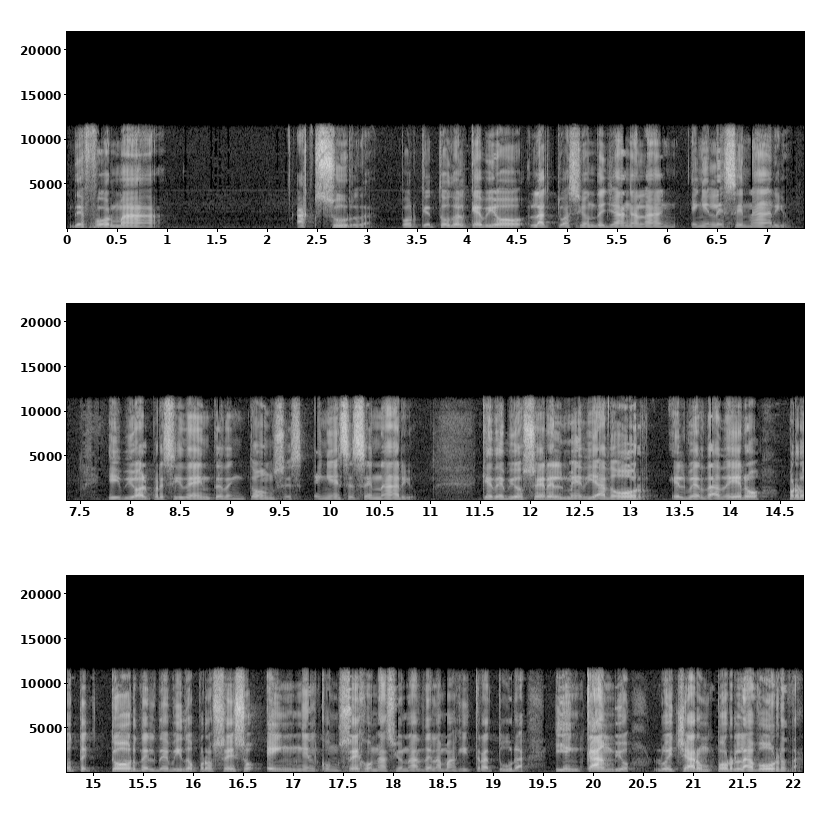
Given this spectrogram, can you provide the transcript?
de forma absurda, porque todo el que vio la actuación de Jean Alain en el escenario y vio al presidente de entonces en ese escenario, que debió ser el mediador, el verdadero protector del debido proceso en el Consejo Nacional de la Magistratura y en cambio lo echaron por la borda.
